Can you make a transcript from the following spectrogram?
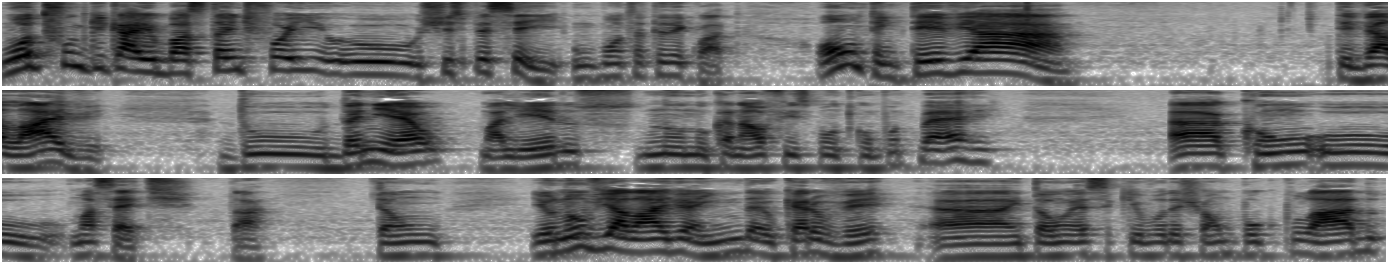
um outro fundo que caiu bastante foi o XPCI, 1.74. Ontem teve a teve a live do Daniel Malheiros no, no canal fiz.com.br uh, com o Macete, tá? Então, eu não vi a live ainda, eu quero ver. Uh, então, essa aqui eu vou deixar um pouco pro lado,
